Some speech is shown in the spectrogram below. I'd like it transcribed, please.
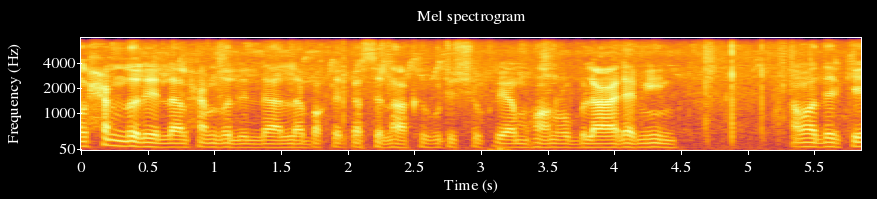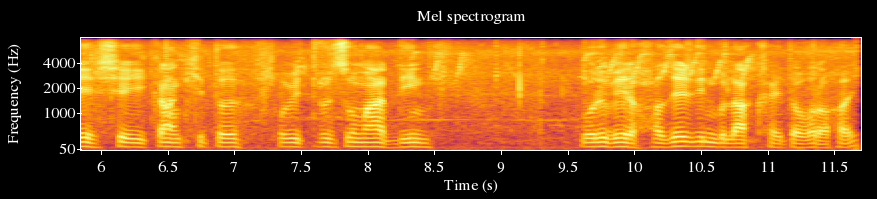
আলহামদুলিল্লাহ আলহামদুলিল্লাহ, আল্লাহ বাকের কাছে লাখ কোটি শুক্রিয়া, মহান রব্বুল্লাহ আলমিন। আমাদেরকে সেই কাঙ্ক্ষিত পবিত্র জুমার দিন, গরিবের হজের দিন বলে আখ্যায়িত করা হয়।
